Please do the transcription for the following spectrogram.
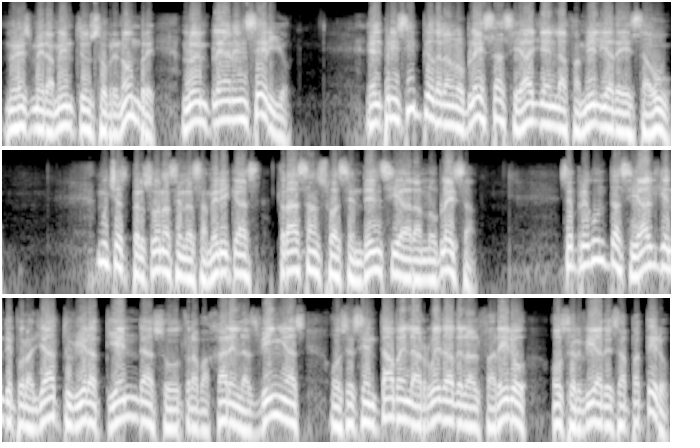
No es meramente un sobrenombre, lo emplean en serio. El principio de la nobleza se halla en la familia de Esaú. Muchas personas en las Américas trazan su ascendencia a la nobleza. Se pregunta si alguien de por allá tuviera tiendas o trabajar en las viñas o se sentaba en la rueda del alfarero o servía de zapatero.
